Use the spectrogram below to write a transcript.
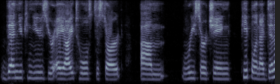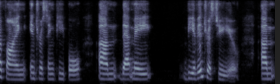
then you can use your AI tools to start um, researching people and identifying interesting people that may be of interest to you. Um,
